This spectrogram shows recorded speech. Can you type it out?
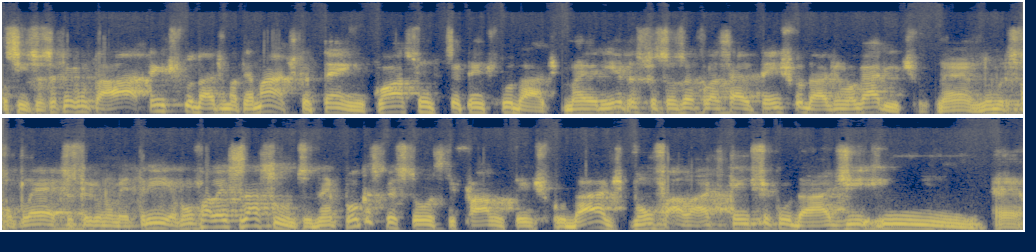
Assim, se você perguntar, ah, tem dificuldade em matemática? Tem. Qual assunto você tem dificuldade? A maioria das pessoas vai falar assim, ah, eu tenho dificuldade em logaritmo, né? Números complexos, trigonometria, vão falar esses assuntos, né? Poucas pessoas que falam que tem dificuldade vão falar que tem dificuldade em é,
